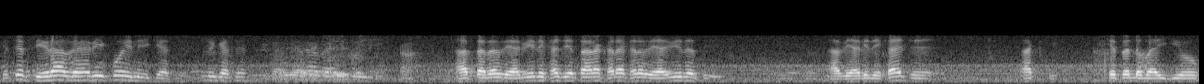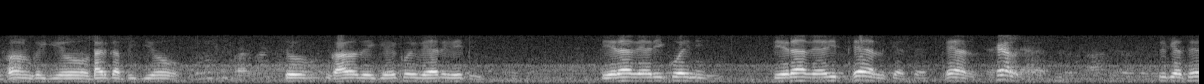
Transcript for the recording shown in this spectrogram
કે છે તેરા વેરી કોઈ નહીં કે છે. શું કે છે? આ તારા વેરવી દેખાય છે તારા ખરેખર વેરવી નથી. આ વેરી દેખાય છે. આ ખેતર દબાઈ ગયો ફળ ગઈ ગયો ઝાડ કાપી ગયો તો ગાળો દઈ ગયો કોઈ વેરી વેરી તેરા વેરી કોઈ નહીં. તેરા વેરી ફેલ કે છે ફેલ. શું કે છે?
